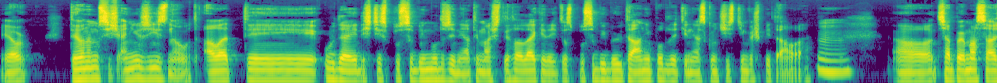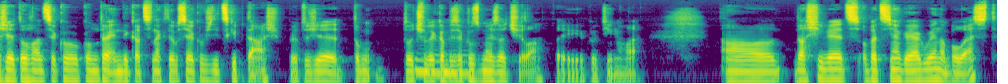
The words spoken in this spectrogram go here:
jo, ty ho nemusíš ani říznout, ale ty údaje, když ti způsobí mudřiny a ty máš tyhle léky, teď to způsobí brutální podlitiny a skončíš s tím ve špitále. Mm. Uh, třeba pro masáže je tohle jako kontraindikace, na kterou se jako vždycky ptáš, protože to, to člověka mm. bys jako zmezačila tady jako tímhle. Uh, další věc, obecně jak reaguje na bolest,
